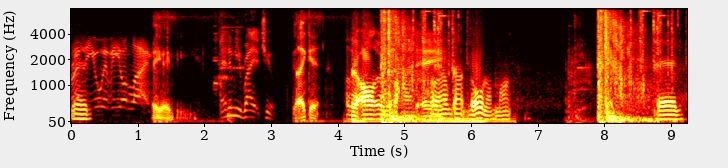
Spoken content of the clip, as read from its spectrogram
red. AAV. Enemy riot shield. You like it? Oh, they're all over behind A. Oh, I've got gold unlocked. Dead.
